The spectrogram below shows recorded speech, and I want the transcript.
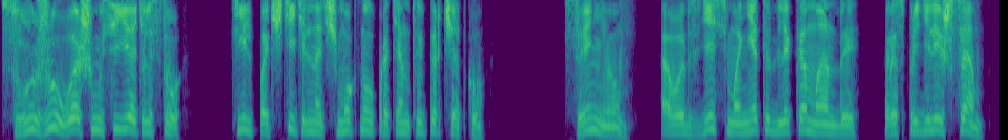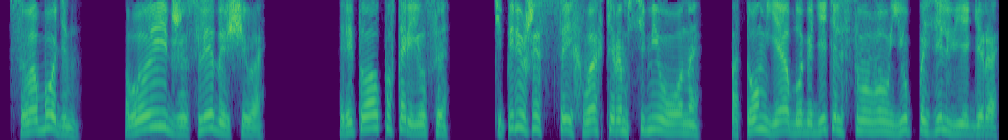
Служу вашему сиятельству. Тиль почтительно чмокнул протянутую перчатку. Ценю. А вот здесь монеты для команды. Распределишь сам. Свободен. Луиджи, следующего. Ритуал повторился. Теперь уже с цейхвахтером Симеона. Потом я облагодетельствовал Юппа Зельвегера,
